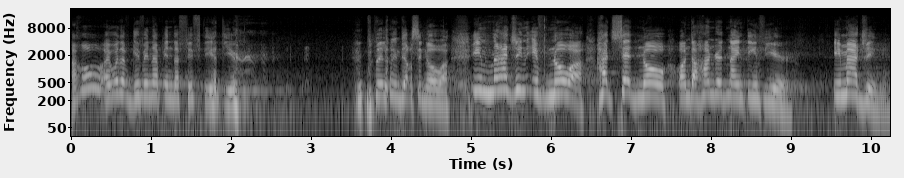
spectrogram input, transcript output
Ako, I would have given up in the 50th year. Buti lang hindi ako si Noah. Imagine if Noah had said no on the 119th year. Imagine.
